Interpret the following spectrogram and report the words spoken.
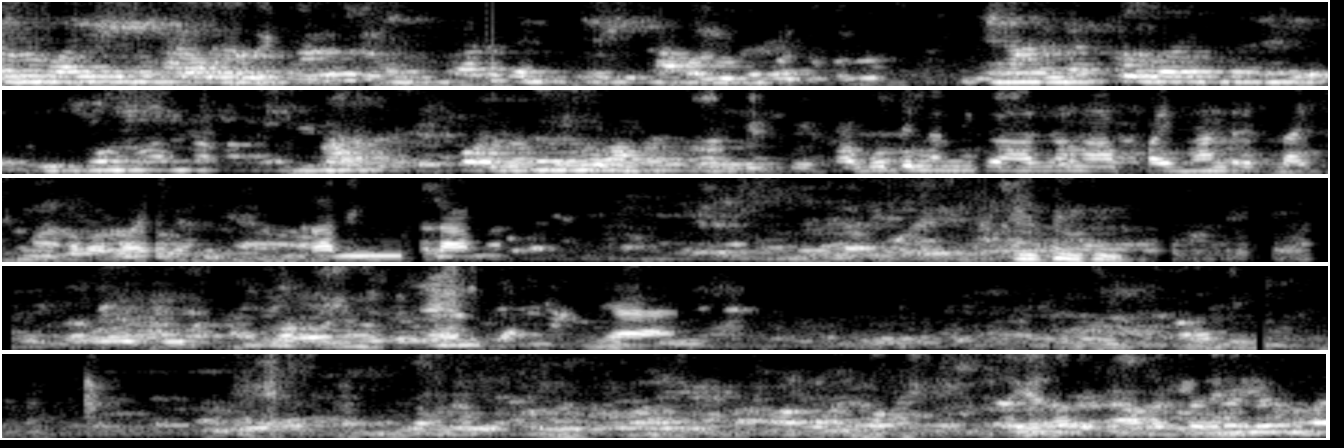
Inviting our first and second city councilors and our sectoral representatives to join in front for photo opportunity. Abutin namin ka ng ah, 500 likes mga kababayan. Maraming salamat. Yan. Ayan, nakakita niyo yung mga.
